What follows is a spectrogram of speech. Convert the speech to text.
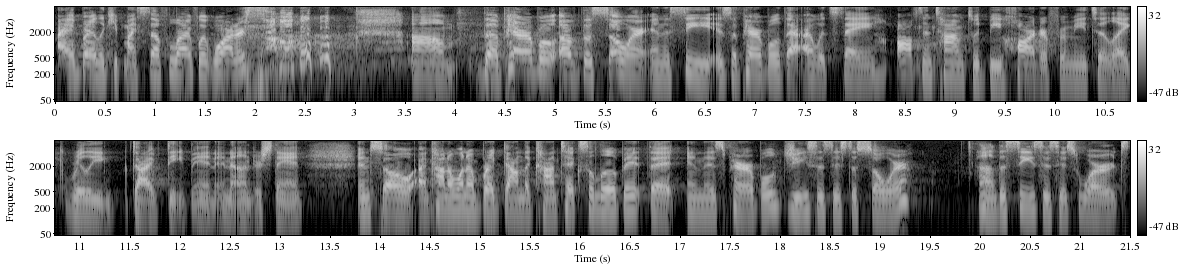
I barely keep myself alive with water. So, um, the parable of the sower and the seed is a parable that I would say oftentimes would be harder for me to like really dive deep in and understand. And so, I kind of want to break down the context a little bit. That in this parable, Jesus is the sower Uh, the seeds is his words,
